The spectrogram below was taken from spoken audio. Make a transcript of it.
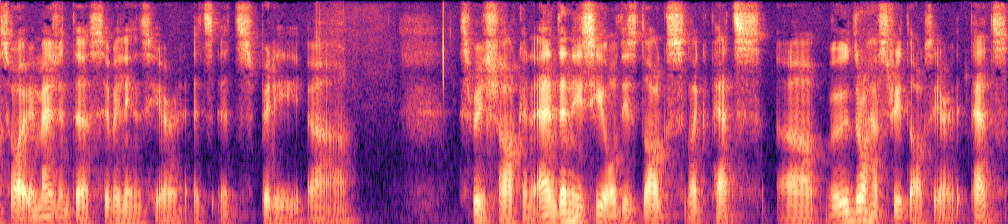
so I imagine the civilians here. It's it's pretty it's pretty shocking. And then you see all these dogs like pets. Uh, we don't have street dogs here. Pets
